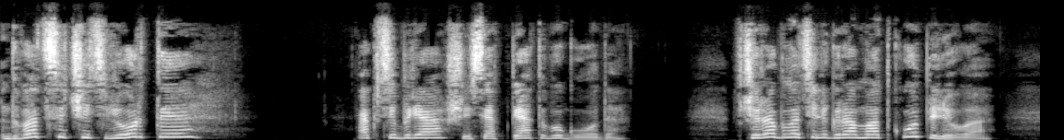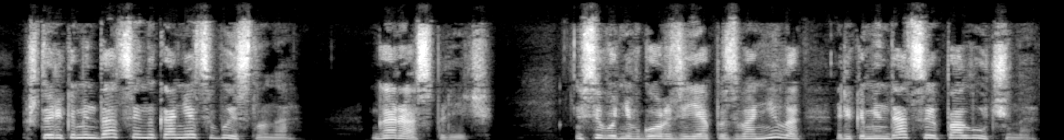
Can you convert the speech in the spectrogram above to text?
24 октября 65 года. Вчера была телеграмма от Копелева, что рекомендация, наконец, выслана. Гора с плеч. Сегодня в городе я позвонила, рекомендация получена.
